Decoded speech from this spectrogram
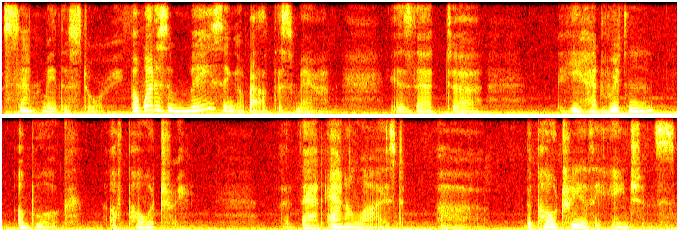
sent me the story. But what is amazing about this man is that uh, he had written a book of poetry that analyzed uh, the poetry of the ancients.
